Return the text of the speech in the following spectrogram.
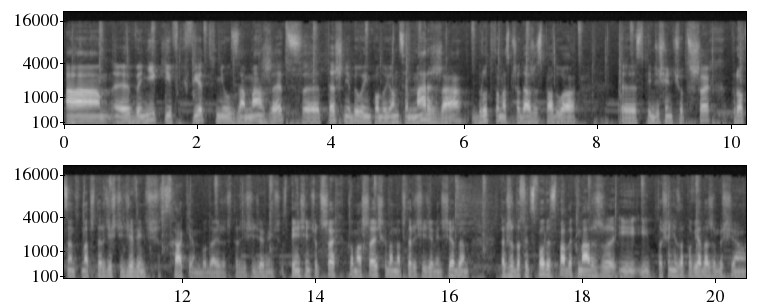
A e, wyniki w kwietniu za marzec e, też nie były imponujące. Marża brutto na sprzedaży spadła z 53% na 49 z hakiem bodajże 49, z 53,6 chyba na 49,7 Także dosyć spory spadek marży i, i to się nie zapowiada, żeby się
